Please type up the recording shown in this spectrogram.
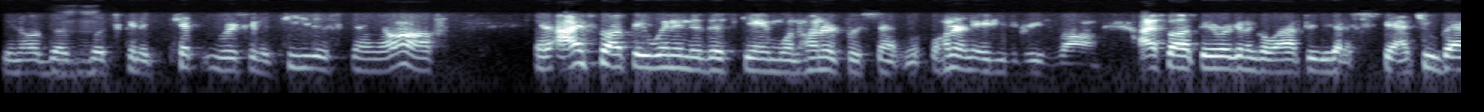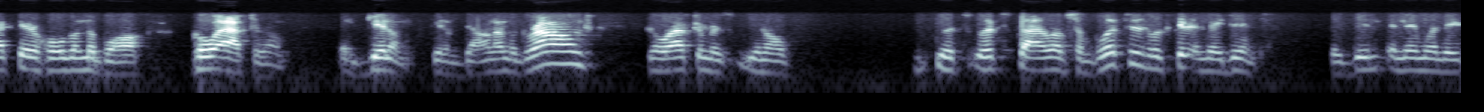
You know, the, mm-hmm. what's going to tip, what's going to tee this thing off. And I thought they went into this game 100%, 180 degrees wrong. I thought they were going to go after. You got a statue back there holding the ball. Go after them and get them. Get them down on the ground. Go after them. As, you know, let's let's dial up some blitzes. Let's get it. And they didn't. They didn't, and then when they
